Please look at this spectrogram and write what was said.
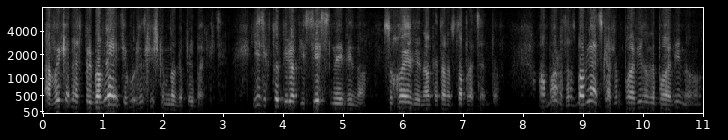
А вы, когда прибавляете, вы уже слишком много прибавите. Если кто берет естественное вино, сухое вино, которое 100%, он может разбавлять, скажем, половину на половину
